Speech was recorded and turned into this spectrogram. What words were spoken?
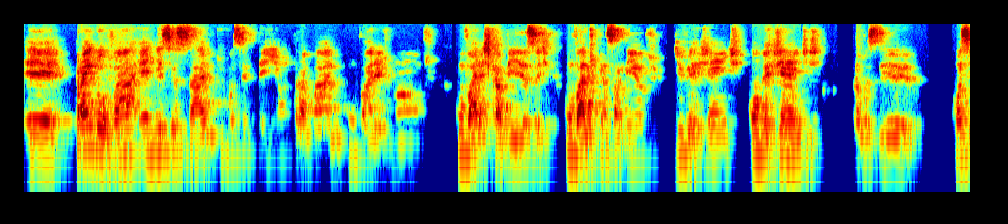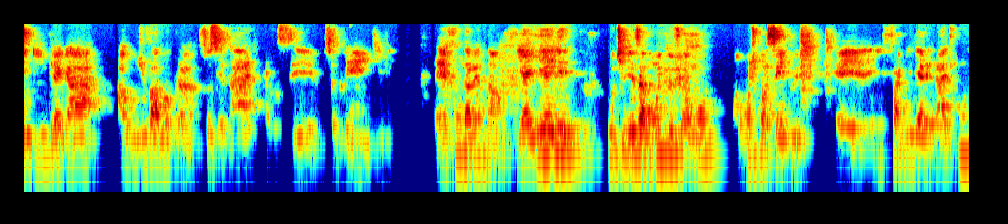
é, para inovar, é necessário que você tenha um trabalho com várias mãos, com várias cabeças, com vários pensamentos divergentes, convergentes, para você conseguir entregar algo de valor para a sociedade, para você, para o seu cliente. É fundamental. E aí ele utiliza muito algum, alguns conceitos é, em familiaridade com o.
